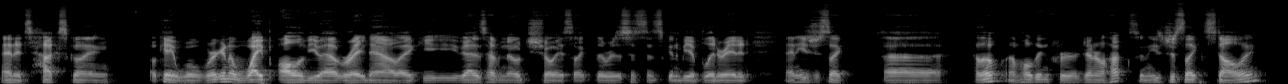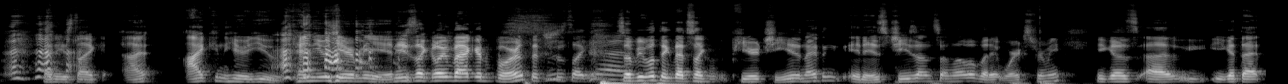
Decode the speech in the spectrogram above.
and it's Hux going, "Okay, well, we're gonna wipe all of you out right now. Like you, you guys have no choice. Like the resistance is gonna be obliterated." And he's just like, "Uh, hello, I'm holding for General Hux," and he's just like stalling and he's like, I I can hear you. Can you hear me? And he's like going back and forth. It's just like Yeah. some people think that's like pure cheese, and I think it is cheese on some level, but it works for me. He goes, uh, you, you get that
